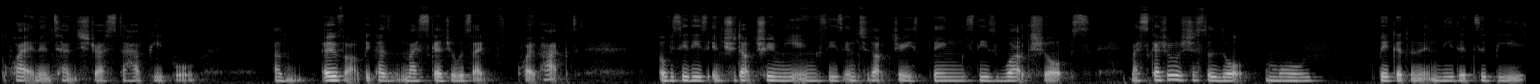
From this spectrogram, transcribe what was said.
quite an intense stress to have people um over because my schedule was like quite packed obviously these introductory meetings these introductory things these workshops my schedule was just a lot more bigger than it needed to be.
